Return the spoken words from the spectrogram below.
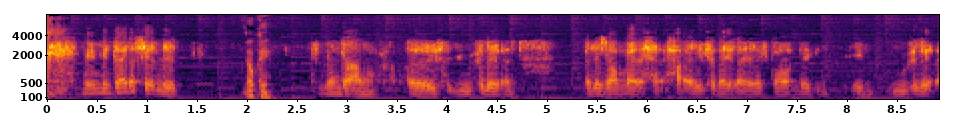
min, min datter ser lidt Okay. nogle gange øh, julekalenderen. Men det er som, at har alle kanaler efterhånden ikke en, en julekalender.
